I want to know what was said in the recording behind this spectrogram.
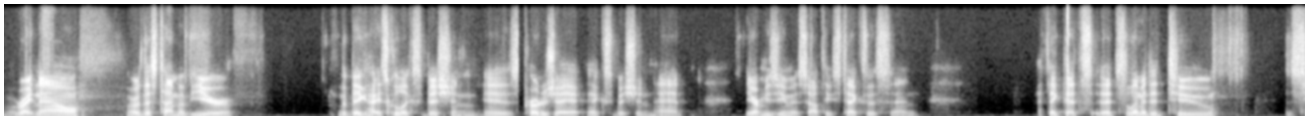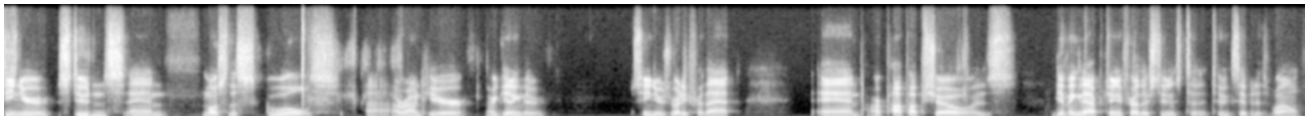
Right now, or this time of year, the big high school exhibition is Protege exhibition at the Art Museum of Southeast Texas, and I think that's it's limited to senior students, and most of the schools uh, around here are getting their seniors ready for that. And our pop-up show is giving the opportunity for other students to, to exhibit as well.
